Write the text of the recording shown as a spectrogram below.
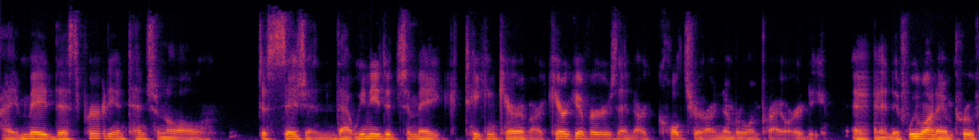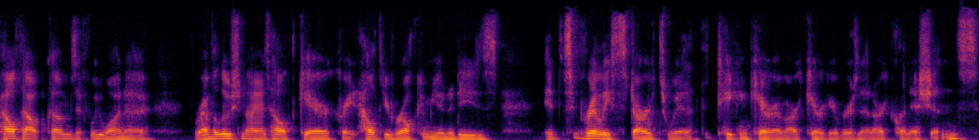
I made this pretty intentional decision that we needed to make taking care of our caregivers and our culture our number one priority. And if we want to improve health outcomes, if we want to revolutionize healthcare, create healthy rural communities, it really starts with taking care of our caregivers and our clinicians.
